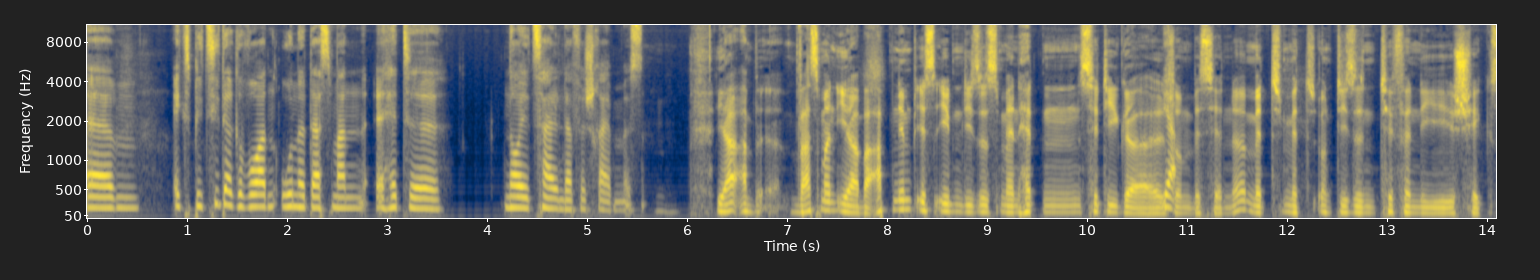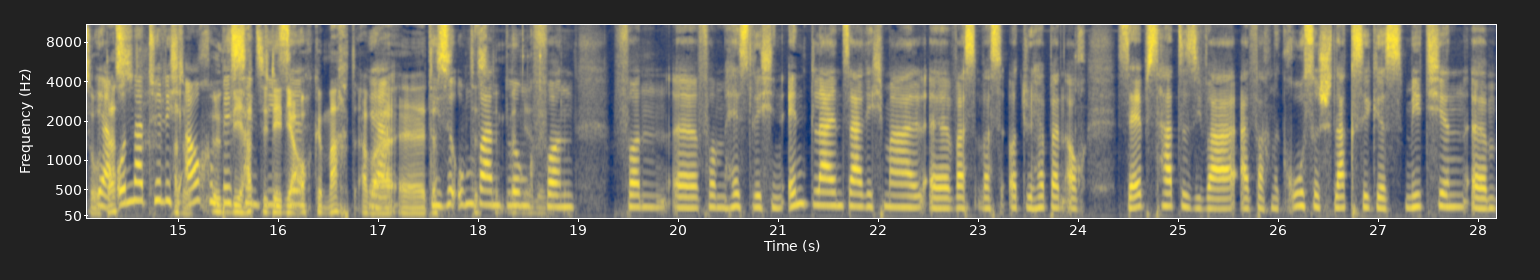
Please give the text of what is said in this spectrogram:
ähm, expliziter geworden, ohne dass man äh, hätte neue Zeilen dafür schreiben müssen. Ja, ab, was man ihr aber abnimmt, ist eben dieses Manhattan City Girl Ja. so ein bisschen, ne? Mit, mit und diesen Tiffany schick. So, ja, das, und natürlich also auch ein irgendwie bisschen hat sie diese, den ja auch gemacht, aber ja, äh, das, diese das Umwandlung sehr von. Von äh, vom hässlichen Entlein, sage ich mal, äh, was, was Audrey Hepburn auch selbst hatte. Sie war einfach ein großes, schlachsiges Mädchen, ähm,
